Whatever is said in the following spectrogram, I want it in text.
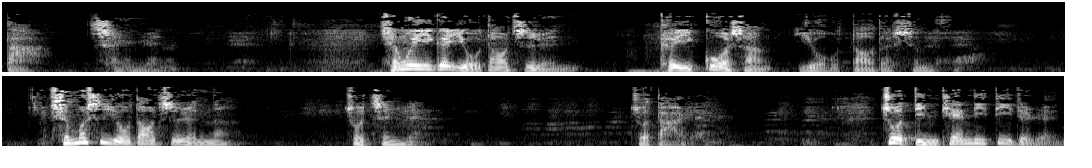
大成人，成为一个有道之人，可以过上有道的生活。什么是有道之人呢？做真人，做大人，做顶天立地的人，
